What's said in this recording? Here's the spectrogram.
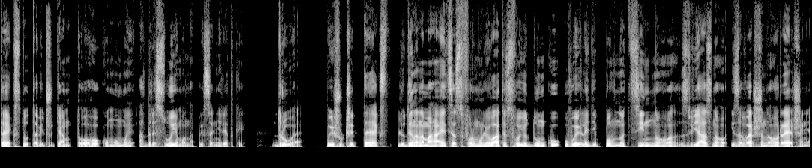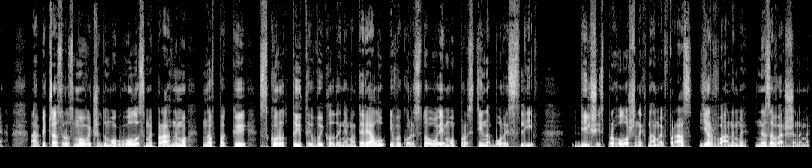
тексту та відчуттям того, кому ми адресуємо написані рядки. Друге, пишучи текст, людина намагається сформулювати свою думку у вигляді повноцінного, зв'язного і завершеного речення. А під час розмови чи думок вголос ми прагнемо навпаки скоротити викладення матеріалу і використовуємо прості набори слів. Більшість проголошених нами фраз є рваними, незавершеними.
